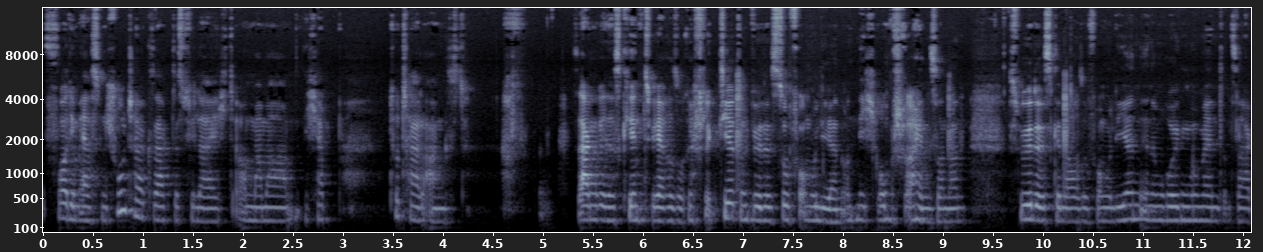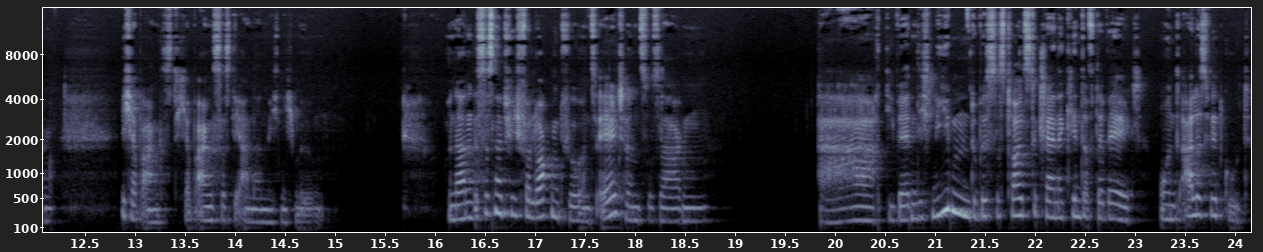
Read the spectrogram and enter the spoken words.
vor dem ersten Schultag sagt es vielleicht, oh Mama, ich habe total Angst. Sagen wir, das Kind wäre so reflektiert und würde es so formulieren und nicht rumschreien, sondern es würde es genauso formulieren in einem ruhigen Moment und sagen, ich habe Angst, ich habe Angst, dass die anderen mich nicht mögen. Und dann ist es natürlich verlockend für uns Eltern zu sagen, Ach, die werden dich lieben, du bist das tollste kleine Kind auf der Welt und alles wird gut.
